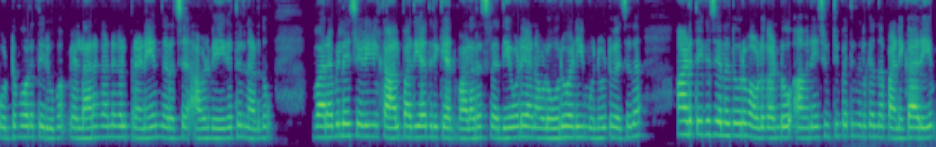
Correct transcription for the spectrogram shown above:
പൊട്ടുപോലത്തെ രൂപം. വെള്ളാരം കണ്ണുകൾ പ്രണയം നിറച്ച് അവൾ വേഗത്തിൽ നടന്നു. വരവിലെ ചെടിയിൽ കാൽ പതിയാതിരിക്കാൻ വളരെ ശ്രദ്ധയോടെയാണ് അവൾ ഓരോ അടിയും മുന്നോട്ട് വെച്ചത്. അടുത്തേക്ക് ചെല്ലുന്തോറും അവൾ കണ്ടു അവനെ ചുറ്റിപ്പറ്റി നിൽക്കുന്ന പണിക്കാരെയും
